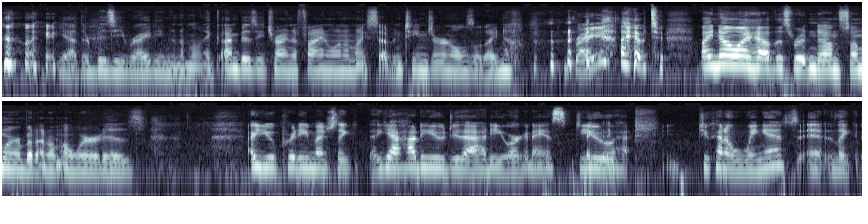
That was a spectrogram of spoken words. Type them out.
Like- yeah, they're busy writing, and I'm like, I'm busy trying to find one of my 17 journals that I know. Right? I have to. I know I have this written down somewhere, but I don't know where it is. Are you pretty much like yeah? How do you do that? How do you organize? Do you I- ha- do you kind of wing it? Eh, Like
